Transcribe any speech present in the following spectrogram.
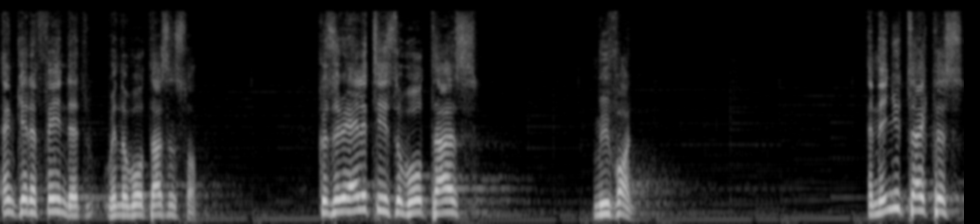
and get offended when the world doesn't stop. Because the reality is, the world does move on. And then you take this,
